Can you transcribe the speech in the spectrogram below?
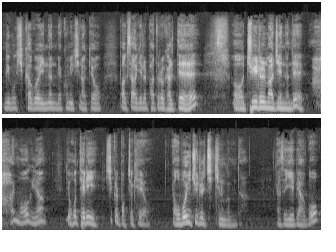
미국 시카고에 있는 메코믹 신학교 박사학위를 받으러 갈때 어, 주의를 맞이했는데 아, 뭐 그냥 호텔이 시끌벅적해요. 어버이 주의를 지키는 겁니다. 그래서 예배하고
